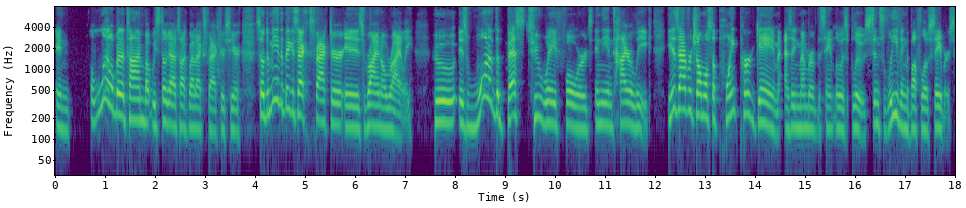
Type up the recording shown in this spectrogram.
in a little bit of time, but we still got to talk about X factors here. So, to me, the biggest X factor is Ryan O'Reilly, who is one of the best two way forwards in the entire league. He has averaged almost a point per game as a member of the St. Louis Blues since leaving the Buffalo Sabres.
